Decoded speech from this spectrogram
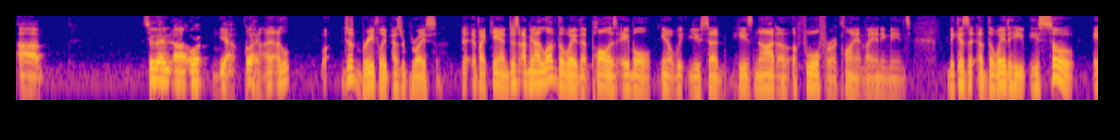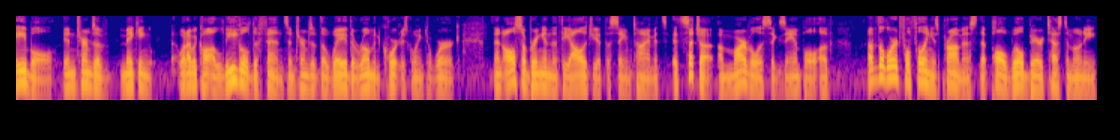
Uh, so then, uh, or yeah, go ahead. I, I, just briefly, Pastor Preuss, if I can, just I mean, I love the way that Paul is able. You know, we, you said he's not a, a, fool for a client by any means, because of the way that he he's so able in terms of making what I would call a legal defense in terms of the way the Roman court is going to work, and also bring in the theology at the same time. It's it's such a, a marvelous example of of the Lord fulfilling his promise that Paul will bear testimony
